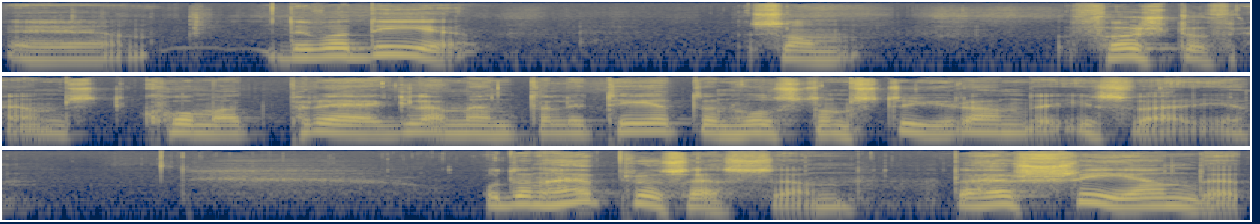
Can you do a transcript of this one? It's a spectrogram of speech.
Eh, det var det som först och främst kom att prägla mentaliteten hos de styrande i Sverige. Och den här processen, det här skeendet,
